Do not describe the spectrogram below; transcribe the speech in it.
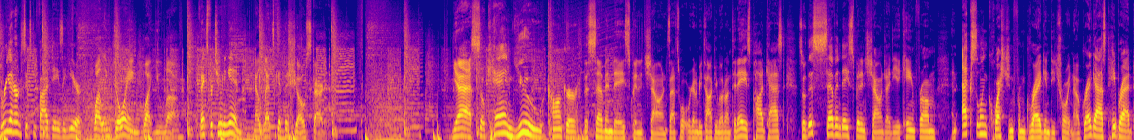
365 days a year while enjoying what you love. Thanks for tuning in. Now let's get the show started. Yes, so can you conquer the seven day spinach challenge? That's what we're going to be talking about on today's podcast. So, this seven day spinach challenge idea came from an excellent question from Greg in Detroit. Now, Greg asked, Hey, Brad,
